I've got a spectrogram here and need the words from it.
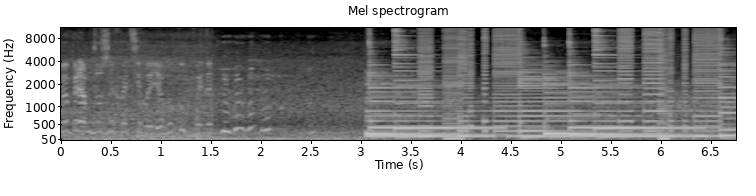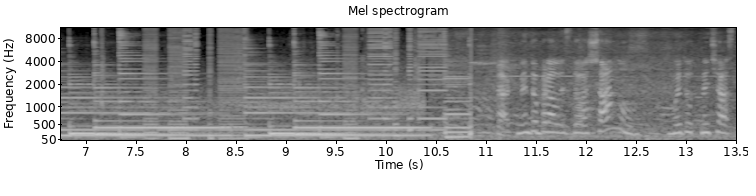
Ми прям дуже хотіли його купити. Так, ми добрались до Ашану. Ми тут не часто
